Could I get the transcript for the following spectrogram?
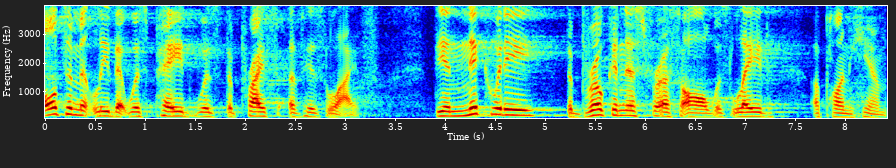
ultimately that was paid was the price of his life. The iniquity, the brokenness for us all was laid upon him.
